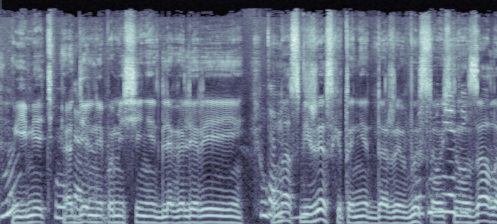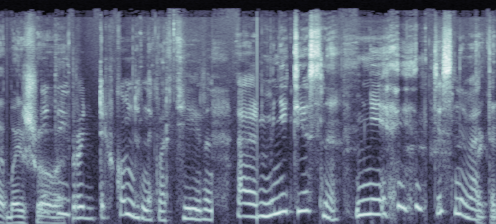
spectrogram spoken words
ну, Иметь да. отдельное помещение для галереи. Да. У нас в Ижевске-то нет даже выставочного зала большого. Это вроде трехкомнатная квартира. А мне тесно. Мне тесновато.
